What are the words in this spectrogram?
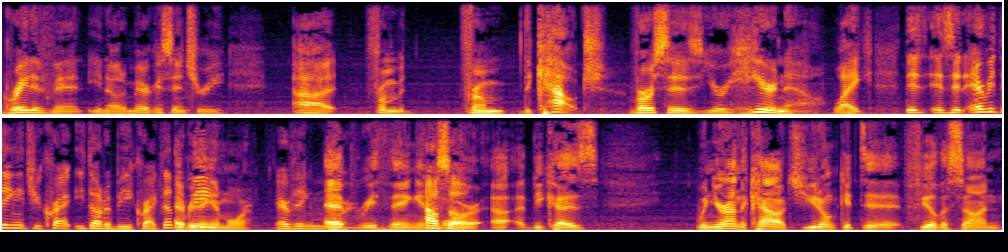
great event, you know, the American Century, uh, from from the couch versus you're here now. Like, is, is it everything that you crack? You thought it'd be cracked up? Everything and more. Everything and more. Everything and How so? more. Uh, because when you're on the couch, you don't get to feel the sun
